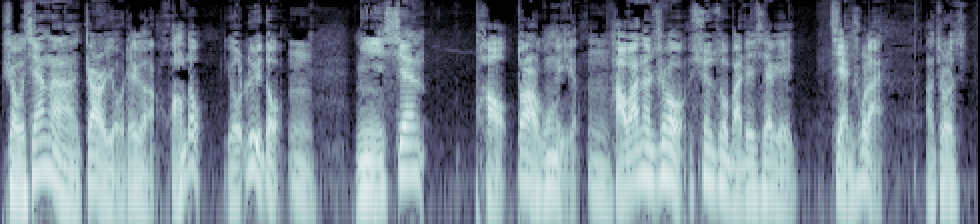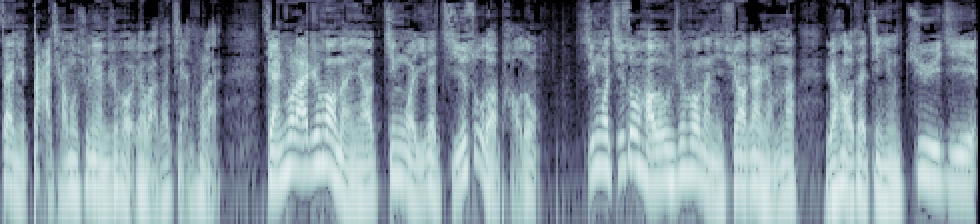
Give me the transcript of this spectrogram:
首先呢，这儿有这个黄豆，有绿豆，嗯你先跑多少公里，嗯跑完了之后，迅速把这些给捡出来，啊，就是在你大强度训练之后要把它捡出来。捡出来之后呢，你要经过一个急速的跑动，经过急速跑动之后呢，你需要干什么呢？然后再进行狙击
